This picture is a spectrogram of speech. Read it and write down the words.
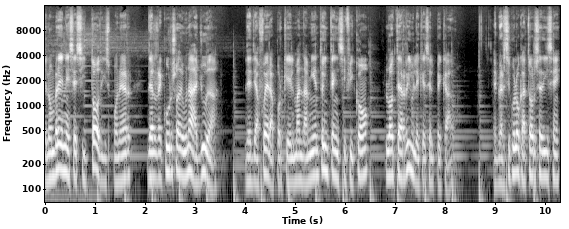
El hombre necesitó disponer del recurso de una ayuda desde afuera porque el mandamiento intensificó lo terrible que es el pecado. El versículo 14 dice,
